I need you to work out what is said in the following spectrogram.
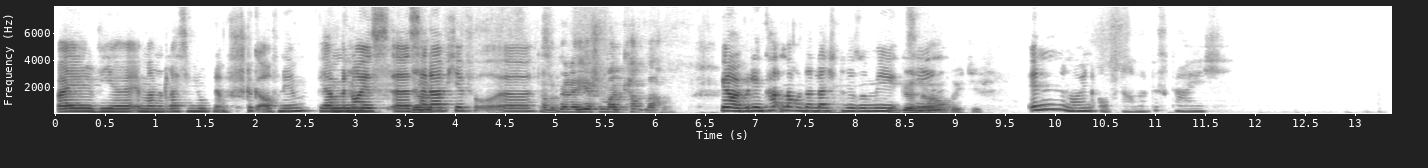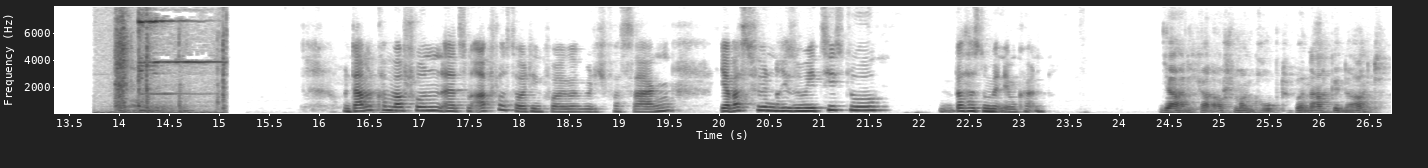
weil wir immer nur 30 Minuten am Stück aufnehmen. Wir haben ein Okay. neues äh, Setup hier. Für, äh, Aber wir können ja hier schon mal einen Cut machen. genau, ich würde den Cut machen und dann gleich ein Resümee Genau, ziehen richtig. in einer neuen Aufnahme. Bis gleich. Und damit kommen wir auch schon äh, zum Abschluss der heutigen Folge, würde ich fast sagen. Ja, was für ein Resümee ziehst du? Was hast du mitnehmen können? Ja, hatte ich gerade auch schon mal grob drüber nachgedacht.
